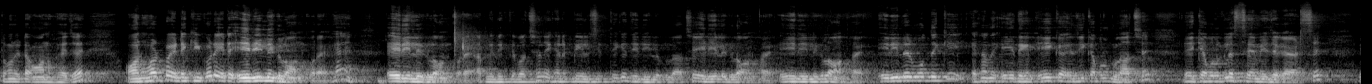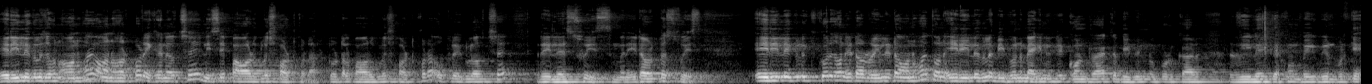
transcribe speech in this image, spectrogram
তখন এটা অন হয়ে যায়। অন হওয়ার পর এটা কী করে? এটা এই অন করায় হ্যাঁ? এই রিলেগুলো অন করে। আপনি দেখতে পাচ্ছেন এখানে পিএলসি থেকে যে রিলেগুলো আছে, এই রিলেগুলো অন হয়। এই রিলেগুলো অন হয়। এই রিলের মধ্যে কি? এখানে এই দেখেন, এই যে কেবলগুলো আছে, এই কেবলগুলো সেম এই জায়গায় আসছে। এই রিলেগুলো যখন অন হয় অন হওয়ার পর এখানে হচ্ছে নিচে পাওয়ারগুলো শর্ট করা। টোটাল পাওয়ারগুলো শর্ট করা। উপরে এগুলো হচ্ছে রিলে সুইচ মানে এটাও একটা সুইচ এই রিলেগুলো কী করে? যখন এটা রিলেটা অন হয়, তখন এই রিলেগুলো বিভিন্ন ম্যাগনেটিক কন্ট্রাক্ট বিভিন্ন প্রকার রিলে দেখুন, বিভিন্ন প্রকার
